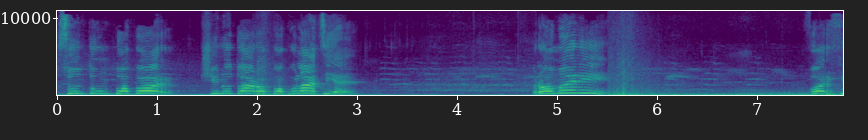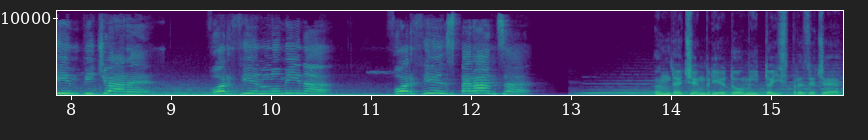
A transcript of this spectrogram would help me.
sunt un popor și nu doar o populație. Românii vor fi în picioare, vor fi în lumină, vor fi în speranță. În decembrie 2012,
